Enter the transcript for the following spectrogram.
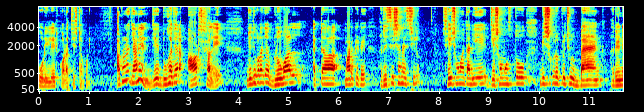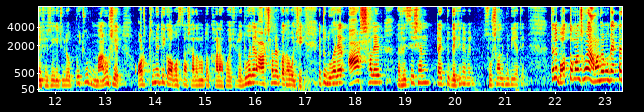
কোরিলেট করার চেষ্টা করি। আপনারা জানেন যে দু হাজার আট সালে যদি বলা যায় গ্লোবাল একটা মার্কেটে রিসেশন এসেছিল সেই সময় দাঁড়িয়ে যে সমস্ত, বিশেষ করে প্রচুর ব্যাংক ঋণে ফেসে গেছিল, প্রচুর মানুষের অর্থনৈতিক অবস্থা সাধারণত খারাপ হয়েছিল। দু হাজার আট সালের কথা বলছি, একটু দু হাজার আট সালের রিসেশনটা একটু দেখে নেবেন সোশ্যাল মিডিয়াতে তাহলে বর্তমান সময়ে আমাদের মধ্যে একটা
